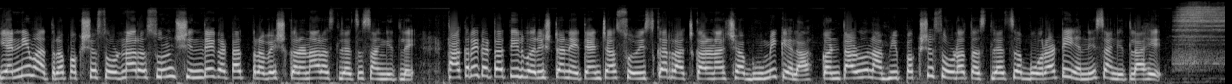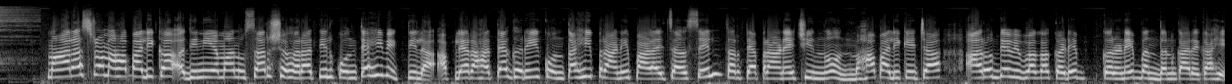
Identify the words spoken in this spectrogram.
यांनी मात्र पक्ष सोडणार असून शिंदे गटात प्रवेश करणार असल्याचं सांगितले. ठाकरे गटातील वरिष्ठ नेत्यांच्या सोयीस्कर राजकारणाच्या भूमिकेला कंटाळून आम्ही पक्ष सोडत असल्याचं बोराटे यांनी सांगितलं आहे. महाराष्ट्र महापालिका अधिनियमानुसार शहरातील कोणत्याही व्यक्तीला आपल्या राहत्या घरी कोणताही प्राणी पाळायचा असेल तर त्या प्राण्याची नोंद महापालिकेच्या आरोग्य विभागाकडे करणे बंधनकारक आहे.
